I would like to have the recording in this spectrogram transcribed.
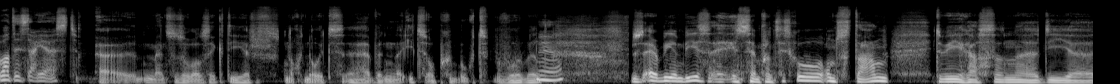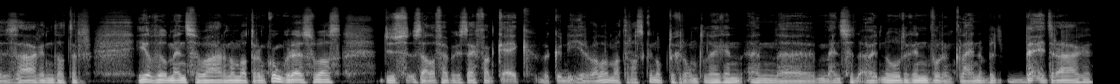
wat is dat juist? Eh, mensen zoals ik die er nog nooit eh, hebben iets opgeboekt, bijvoorbeeld. Dus Airbnb is in San Francisco ontstaan. Twee gasten eh, die eh, zagen dat er heel veel mensen waren omdat er een congres was. Dus zelf hebben gezegd van kijk, we kunnen hier wel een matrasje op de grond leggen en eh, mensen uitnodigen voor een kleine bijdrage.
